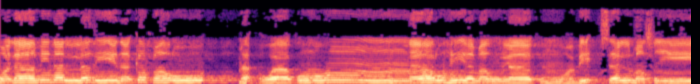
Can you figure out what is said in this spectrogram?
ولا من الذين كفروا. مأواكم النار هي مولاكم وبئس المصير.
